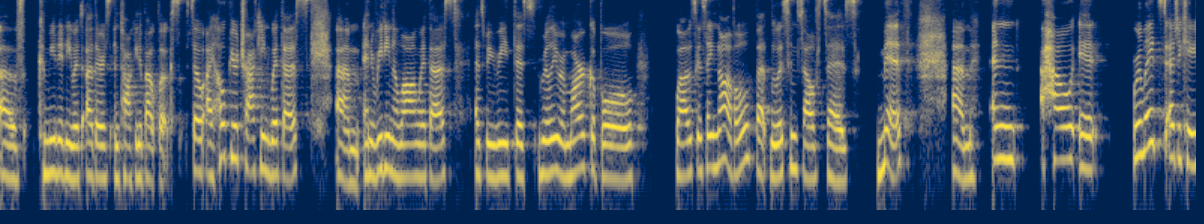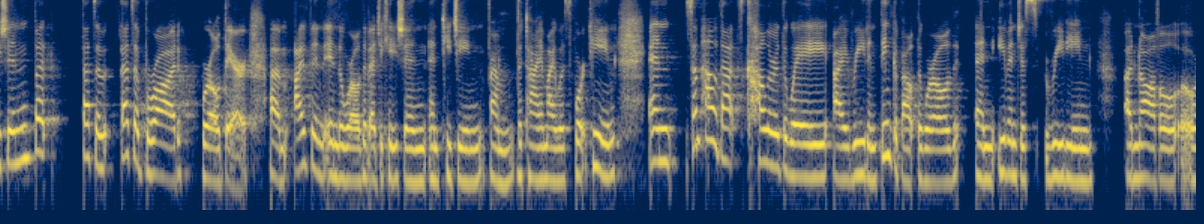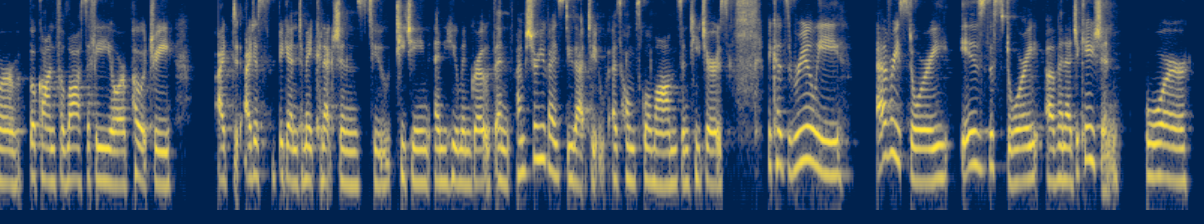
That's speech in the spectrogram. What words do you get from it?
of community with others and talking about books. So I hope you're tracking with us um, and reading along with us as we read this really remarkable, well, I was going to say novel, but Lewis himself says myth, um, and how it relates to education, but that's a that's a broad world there. Um, I've been in the world of education and teaching from the time I was 14, and somehow that's colored the way I read and think about the world. And even just reading a novel or book on philosophy or poetry, I, I just begin to make connections to teaching and human growth. And I'm sure you guys do that too as homeschool moms and teachers, because really every story is the story of an education or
